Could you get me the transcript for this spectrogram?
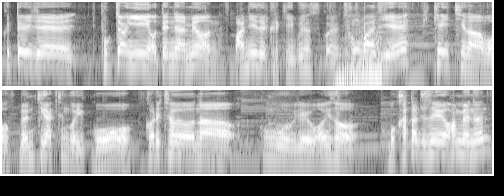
그때 이제 복장이 어땠냐면 많이들 그렇게 입으셨을 거예요. 청바지에 PKT나 뭐 면티 같은 거 입고 거래처나 공구 이제 어디서 뭐 갖다 주세요 하면은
